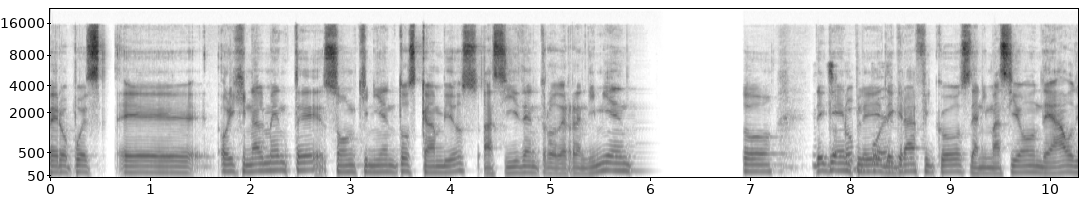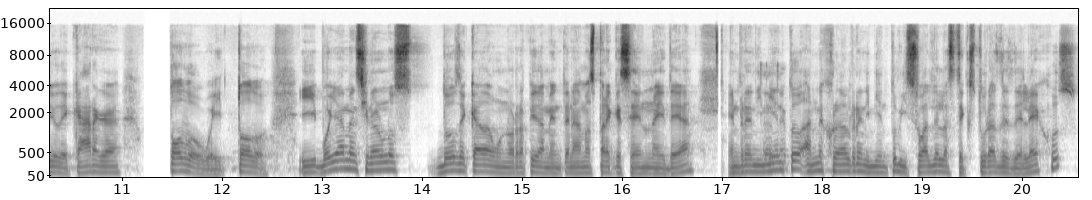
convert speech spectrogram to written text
Pero pues eh, originalmente son 500 cambios así dentro de rendimiento, de gameplay, de gráficos, de animación, de audio, de carga. Todo, güey, todo. Y voy a mencionar unos dos de cada uno rápidamente, nada más para que se den una idea. En rendimiento, han mejorado el rendimiento visual de las texturas desde lejos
